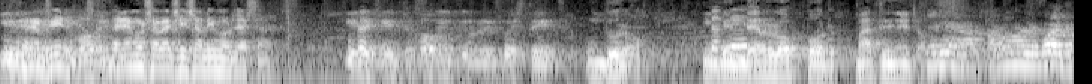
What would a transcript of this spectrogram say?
Pero en fin, veremos a ver si salimos de esta. Quiere gente joven que le cueste un duro y Entonces- venderlo por más dinero. Tiene hasta un uruguayo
